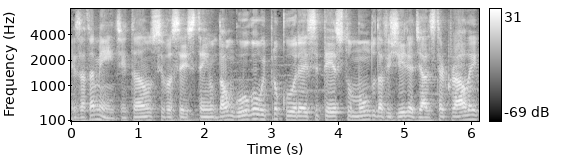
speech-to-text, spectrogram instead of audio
Exatamente. Então, se vocês têm, dá um Google e procura esse texto Mundo da Vigília de Aleister Crowley,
